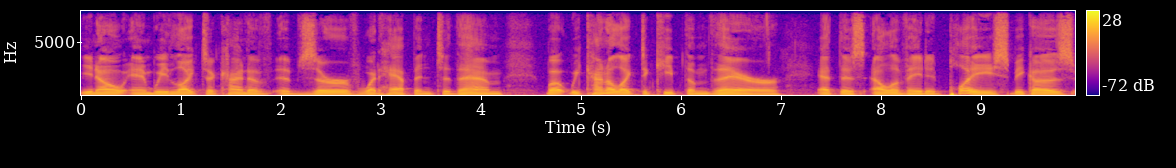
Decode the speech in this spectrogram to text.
you know, and we like to kind of observe what happened to them, but we kind of like to keep them there at this elevated place because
